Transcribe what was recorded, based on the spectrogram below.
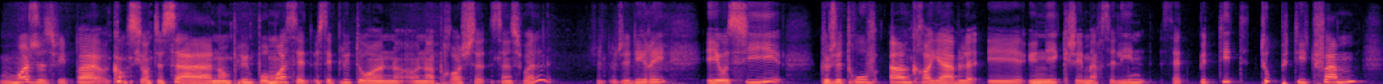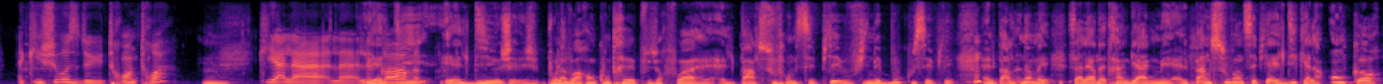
moi, je ne suis pas consciente de ça non plus. Pour moi, c'est plutôt une approche sensuelle, je, dirais. Et aussi que je trouve incroyable et unique chez Marceline, cette petite, toute petite femme quelque chose du 33 hmm. qui a la, le et corps. Elle dit, et elle dit, pour l'avoir rencontrée plusieurs fois, elle, parle souvent de ses pieds. Vous filmez beaucoup ses pieds. Elle parle, non mais ça a l'air d'être un gag, mais elle parle souvent de ses pieds. Elle dit qu'elle a encore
